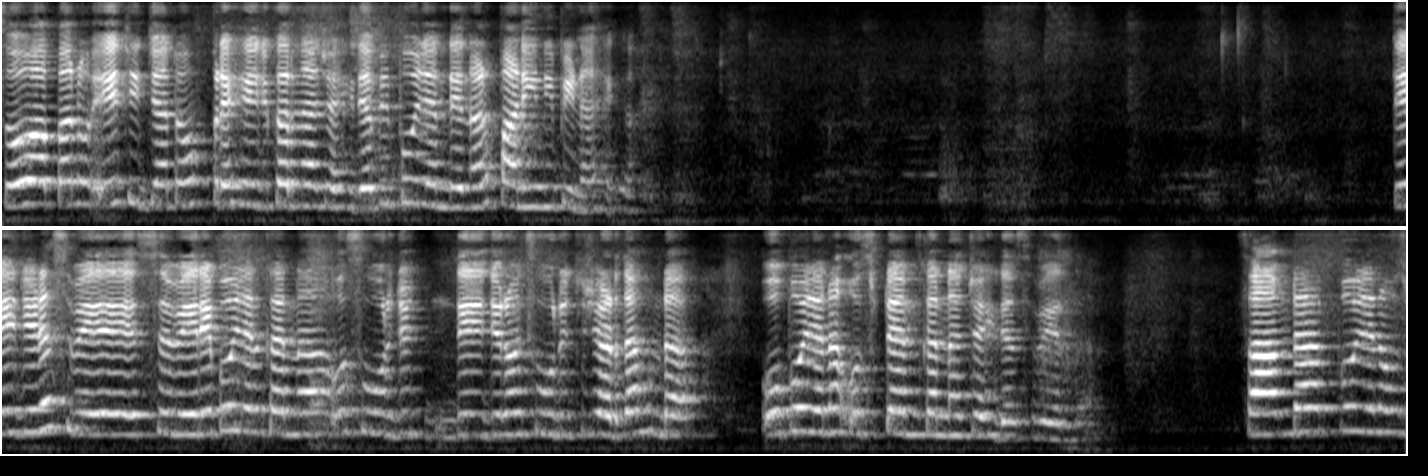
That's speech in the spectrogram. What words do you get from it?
ਸੋ ਆਪਾਂ ਨੂੰ ਇਹ ਚੀਜ਼ਾਂ ਤੋਂ ਪਰਹੇਜ਼ ਕਰਨਾ ਚਾਹੀਦਾ ਵੀ ਭੋਜਨ ਦੇ ਨਾਲ ਪਾਣੀ ਨਹੀਂ ਪੀਣਾ ਹੈਗਾ। ਤੇ ਜਿਹੜਾ ਸਵੇ ਸਵੇਰੇ ਭੋਜਨ ਕਰਨਾ, ਉਹ ਸੂਰਜ ਦੇ ਜਦੋਂ ਸੂਰਜ ਚੜ੍ਹਦਾ ਹੁੰਦਾ, ਉਹ ਭੋਜਨ ਉਸ ਟਾਈਮ ਕਰਨਾ ਚਾਹੀਦਾ ਸਵੇਰ ਦਾ। ਸ਼ਾਮ ਦਾ ਭੋਜਨ ਉਸ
